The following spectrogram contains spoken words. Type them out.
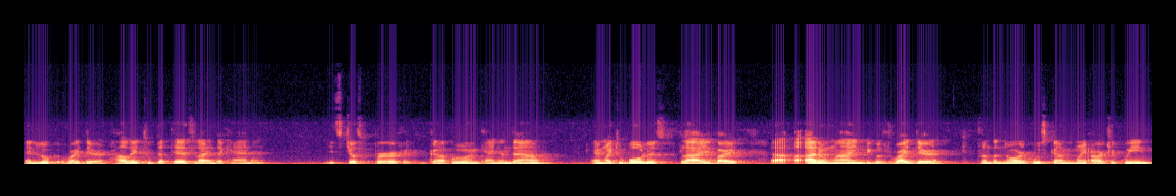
And look right there, how they took the Tesla and the cannon. It's just perfect. Gaboon, cannon down. And my two bowlers fly by. Uh, I don't mind because right there, from the north, who's coming? My Archer Queen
